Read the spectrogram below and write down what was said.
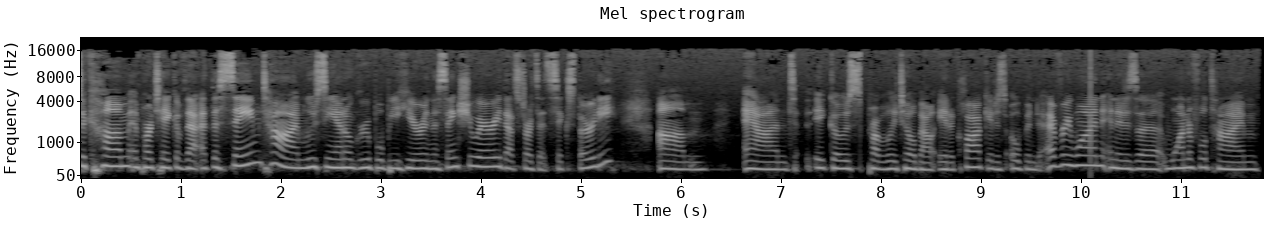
to come and partake of that. At the same time, Luciano Group will be here in the sanctuary. That starts at 6:30. Um, and it goes probably till about 8 o'clock. It is open to everyone, and it is a wonderful time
